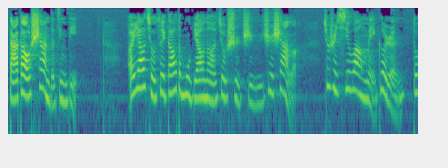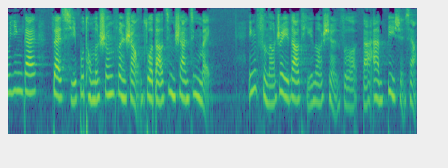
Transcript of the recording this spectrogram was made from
达到善的境地。而要求最高的目标呢，就是止于至善了，就是希望每个人都应该在其不同的身份上做到尽善尽美。因此呢，这一道题呢，选择答案 B 选项。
